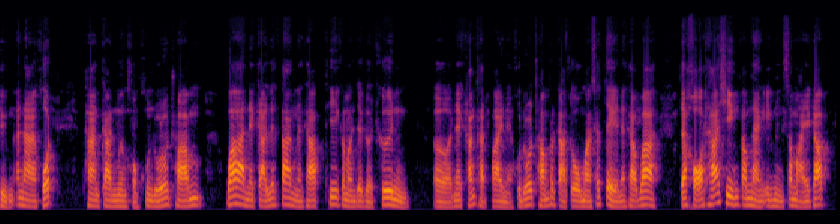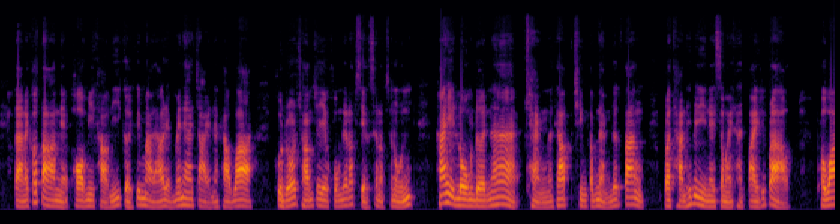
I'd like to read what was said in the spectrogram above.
ถึงอนาคตทางการเมืองของคุณโดนัลด์ทรัมป์ว่าในการเลือกตั้งนะครับที่กำลังจะเกิดขึ้นในครั้งถัดไปเนี่ยคุณโดนัลด์ทรัมป์ประกาศตัวมาชัดเจนนะครับว่าจะขอท้าชิงตำแหน่งอีกหนึ่งสมัยครับแต่นั้นก็ตามเนี่ยพอมีข่าวนี้เกิดขึ้นมาแล้วเนี่ยไม่แน่ใจนะครับว่าคุณโดนัลด์ทรัมป์จะยังคงได้รับเสียงสนับสนุน ให้ลงเดินหน้าแข่งนะครับชิงตำแหน่งเลือกตั้งประธานธิบดีในสมัยถัดไปหรือเปล่า เพราะว่า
